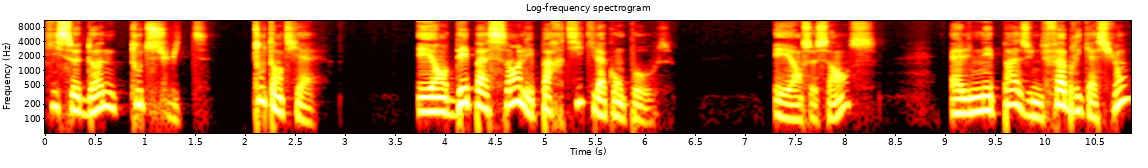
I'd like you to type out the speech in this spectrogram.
qui se donne tout de suite, tout entière. et en dépassant les parties qui la composent. Et en ce sens, elle n'est pas une fabrication,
